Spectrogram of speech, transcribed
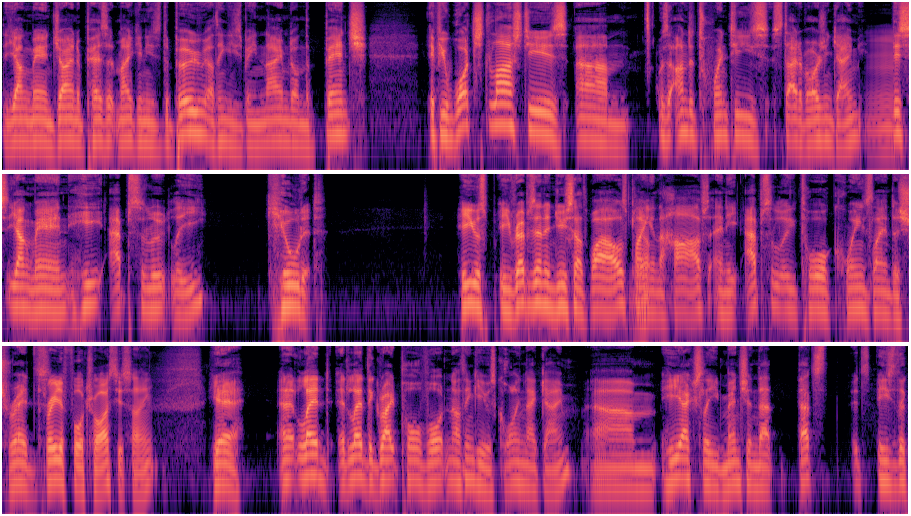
the young man Jonah Pezet making his debut. I think he's been named on the bench. If you watched last year's um, was it under 20s state of origin game, Mm. this young man he absolutely killed it. He was he represented New South Wales playing Yep. in the halves, and he absolutely tore Queensland to shreds. Three to four tries, you're saying? Yeah, and it led it led the great Paul Vautin. I think he was calling that game. Um, he actually mentioned that that's it's he's the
